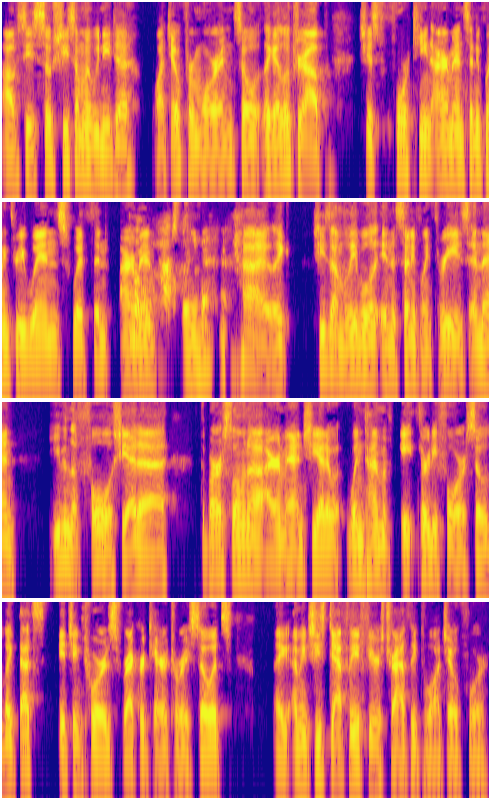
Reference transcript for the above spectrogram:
obviously, so she's someone we need to watch out for more. And so, like, I looked her up. She has 14 Ironman 70.3 wins with an Ironman. Oh, wow. yeah, like she's unbelievable in the 70.3s. And then even the full, she had a the Barcelona Ironman. She had a win time of 8:34. So like that's itching towards record territory. So it's like, I mean, she's definitely a fierce triathlete to watch out for.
